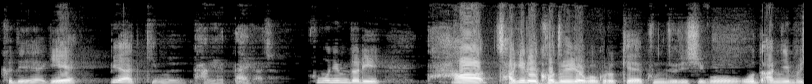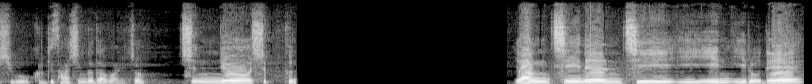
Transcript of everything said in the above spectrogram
그대에게 빼앗김을 당했다 이거죠. 부모님들이 다 자기를 거두려고 그렇게 굶주리시고 옷 안 입으시고 그렇게 사신 거다 말이죠. 신녀 10분 양치는 지이인 이로되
